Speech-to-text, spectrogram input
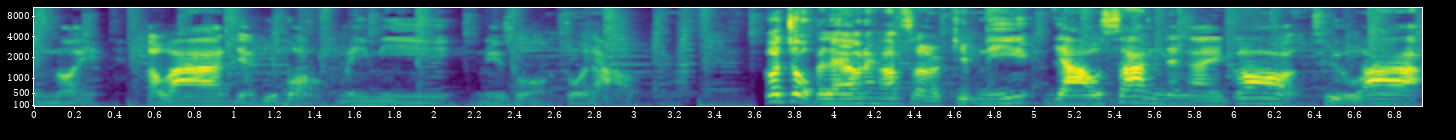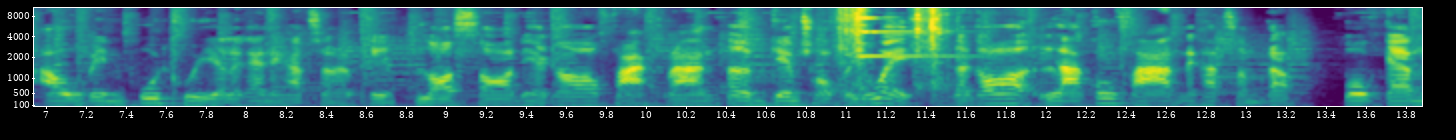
งหน่อย แต่ว่าอย่างที่บอกไม่มีในส่วนของตัวดาวนะครับ ก็จบไปแล้วนะครับสำหรับคลิปนี้ยาวสั้นยังไงก็ถือว่าเอาเป็นพูดคุยกันแล้วกันนะครับสำหรับเกม Lost Sauce เนี่ยก็ฝากร้านเติมเกมช็อปไปด้วย แล้วก็ l a c o Fast นะครับสำหรับโปรแกรม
